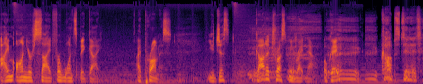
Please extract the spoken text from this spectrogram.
I'm on your side for once, big guy. I promise. You just gotta trust me right now, okay? Cops did it.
